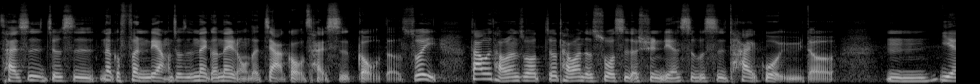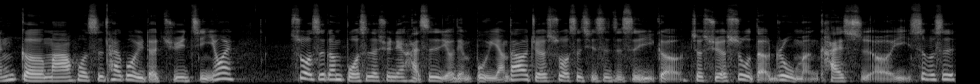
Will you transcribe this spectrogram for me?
才是就是那个分量，就是那个内容的架构才是够的。所以大家会讨论说，就台湾的硕士的训练是不是太过于的嗯严格吗，或是太过于的拘谨？因为硕士跟博士的训练还是有点不一样，大家会觉得硕士其实只是一个就学术的入门开始而已，是不是？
